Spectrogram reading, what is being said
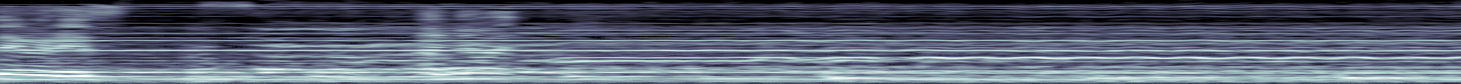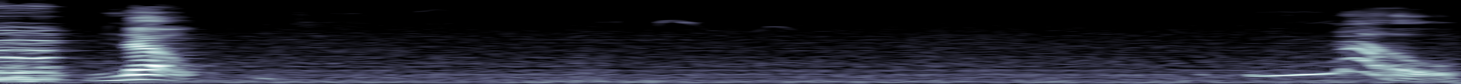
There it is. I knew it. No. No.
